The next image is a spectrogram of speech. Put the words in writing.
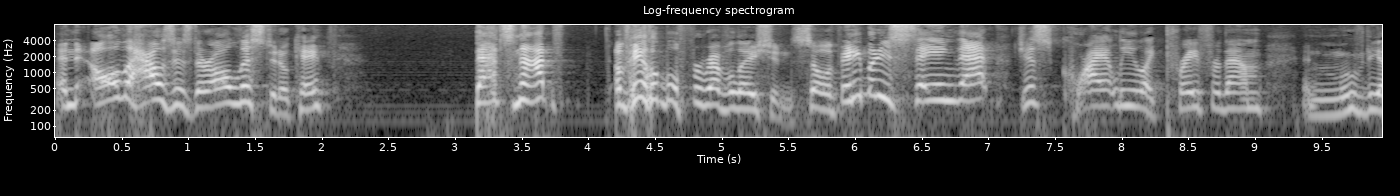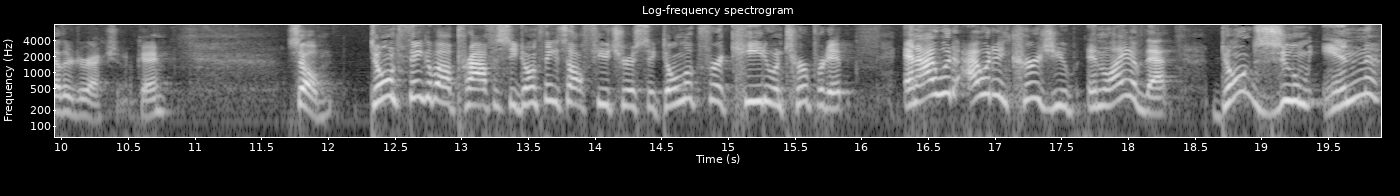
And all the houses, they're all listed, okay? That's not available for revelation. So if anybody's saying that, just quietly like pray for them and move the other direction, okay? So don't think about prophecy, don't think it's all futuristic, don't look for a key to interpret it. And I would I would encourage you in light of that, don't zoom in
